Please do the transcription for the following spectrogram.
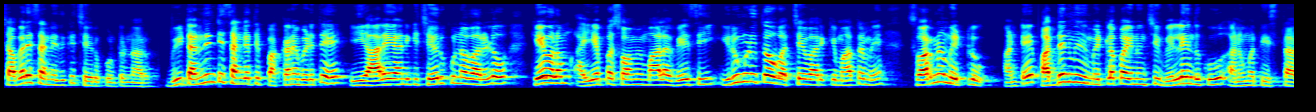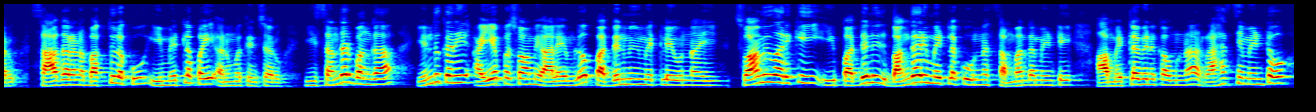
శబరి సన్నిధికి చేరుకుంటున్నారు. వీటన్నింటి సంగతి పక్కన పెడితే ఈ ఆలయానికి చేరుకున్న వారిలో కేవలం అయ్యప్ప స్వామి మాల వేసి ఇరుముడితో వచ్చే వారికి మాత్రమే స్వర్ణ మెట్లు అంటే పద్దెనిమిది మెట్లపై నుంచి వెళ్ళేందుకు అనుమతి ఇస్తారు సాధారణ భక్తులకు ఈ మెట్లపై అనుమతించారు. ఈ సందర్భంగా ఎందుకని అయ్యప్ప స్వామి ఆలయంలో పద్దెనిమిది మెట్లే ఉన్నాయి? స్వామివారికి ఈ పద్దెనిమిది బంగారి మెట్లకు ఉన్న సంబంధం ఏంటి ఆ మెట్ల వెనుక ఉన్న రహస్యం ఏంటో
